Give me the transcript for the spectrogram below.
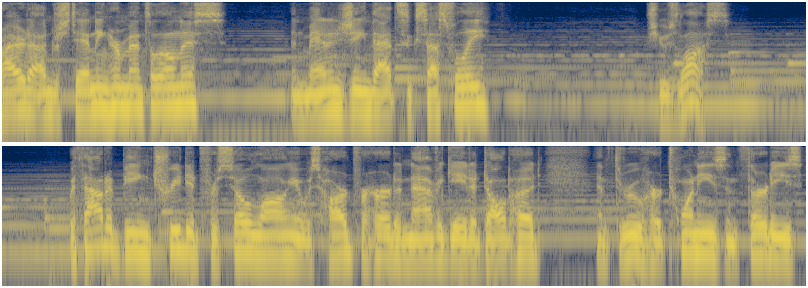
Prior to understanding her mental illness and managing that successfully, she was lost. Without it being treated for so long, it was hard for her to navigate adulthood. And through her 20s and 30s,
